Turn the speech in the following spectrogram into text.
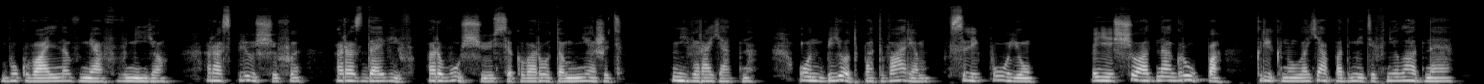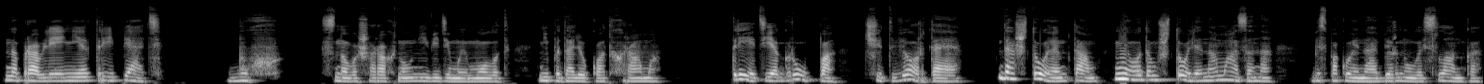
буквально вмяв в нее, расплющив и раздавив рвущуюся к воротам нежить. Невероятно! Он бьет по тварям вслепую. «Еще одна группа!» — крикнула я, подметив неладное. «Направление три-пять!» Бух! Снова шарахнул невидимый молот неподалеку от храма. Третья группа, четвертая. Да что им там, медом что ли намазано? Беспокойно обернулась Ланка.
